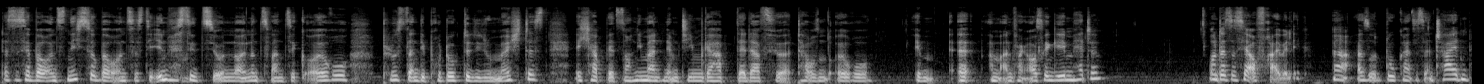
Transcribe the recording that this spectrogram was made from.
Das ist ja bei uns nicht so. Bei uns ist die Investition 29 Euro plus dann die Produkte, die du möchtest. Ich habe jetzt noch niemanden im Team gehabt, der dafür 1000 Euro eben äh, am Anfang ausgegeben hätte. Und das ist ja auch freiwillig. Ja, also du kannst es entscheiden.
